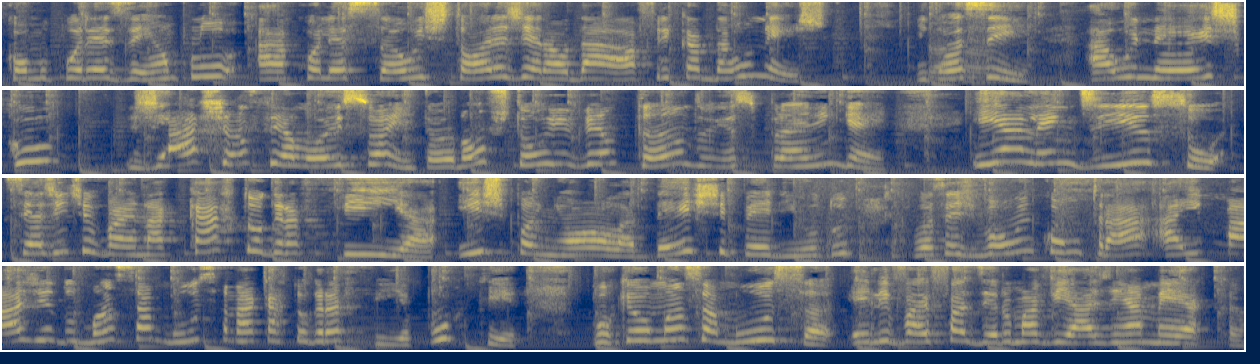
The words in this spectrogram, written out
como por exemplo a coleção História Geral da África da Unesco. Então, uhum. assim, a Unesco já chancelou isso aí. Então eu não estou inventando isso para ninguém. E além disso, se a gente vai na cartografia espanhola deste período, vocês vão encontrar a imagem do Mansa Musa na cartografia. Por quê? Porque o Mansa Musa, ele vai fazer uma viagem a Meca.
